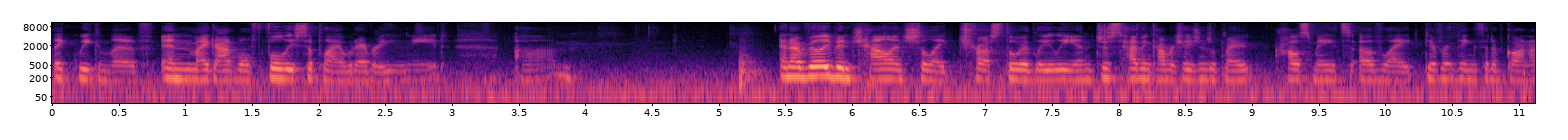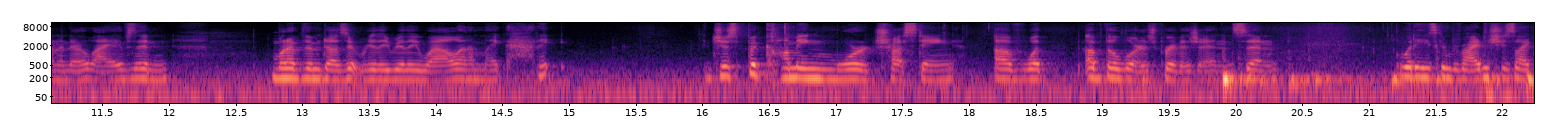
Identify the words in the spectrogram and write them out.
like we can live and my god will fully supply whatever you need. Um, and i've really been challenged to like trust the lord lately and just having conversations with my housemates of like different things that have gone on in their lives and one of them does it really really well and i'm like how do just becoming more trusting of what of the lord's provisions and what he's gonna provide and she's like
